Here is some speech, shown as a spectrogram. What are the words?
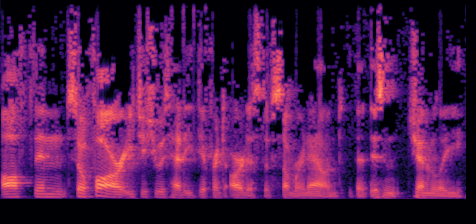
often, so far, each issue has had a different artist of some renown that isn't generally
